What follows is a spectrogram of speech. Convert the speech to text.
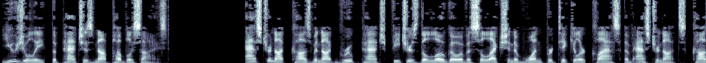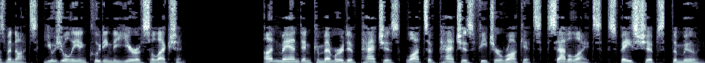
Usually, the patch is not publicized. Astronaut – Cosmonaut Group Patch, features the logo of a selection of one particular class of astronauts, cosmonauts, usually including the year of selection. Unmanned and commemorative patches – Lots of patches feature rockets, satellites, spaceships, the Moon,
